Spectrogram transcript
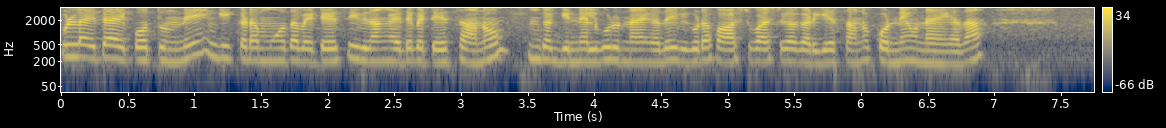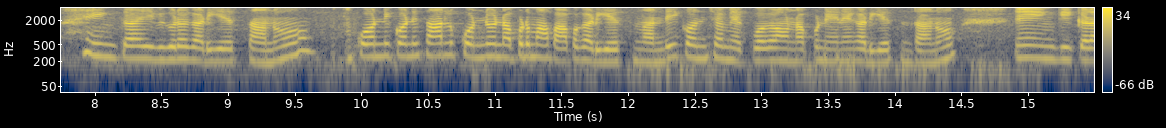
ఫుల్ అయితే అయిపోతుంది. ఇంక ఇక్కడ మూత పెట్టేసి ఈ విధంగా అయితే పెట్టేసాను. ఇంకా గిన్నెలు కూడా ఉన్నాయి కదా ఇవి కూడా ఫాస్ట్ ఫాస్ట్గా కడిగేస్తాను కొన్ని ఉన్నాయి కదా. ఇంకా ఇవి కూడా కడిగేస్తాను. కొన్ని కొన్నిసార్లు కొన్ని ఉన్నప్పుడు మా పాప కడిగేస్తుందండి. కొంచెం ఎక్కువగా ఉన్నప్పుడు నేనే కడిగేస్తుంటాను. ఇంక ఇక్కడ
